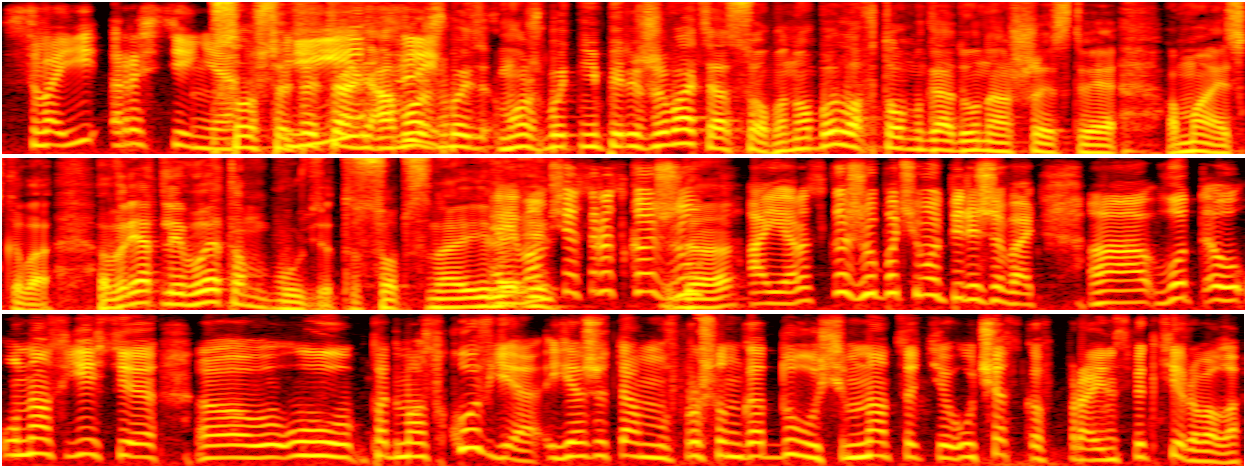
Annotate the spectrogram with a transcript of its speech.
свои растения. Слушайте, Если... Таня, а может быть, может быть не переживать особо, но было в том году нашествие майского. Вряд ли в этом будет, собственно. Или... А я вам сейчас расскажу. Да. А я расскажу, почему переживать. А, вот э, у нас есть э, у Подмосковья, я же там в прошлом году 17 участков проинспектировала,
